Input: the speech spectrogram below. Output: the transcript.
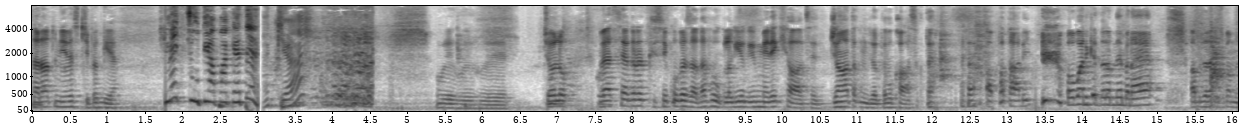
सरा तो नहीं वैसे चिपक गया। मैं चूतियापा कहते हैं। क्या? हुए हुए हुए चलो वैसे अगर किसी को अगर ज़्यादा भूख लगी होगी मेरे ख्याल से जहाँ तक मुझे लगता है वो खा सकता है। अब पता नहीं। ओवन के अंदर हमने बनाया है। अब ज़रा इसको हम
